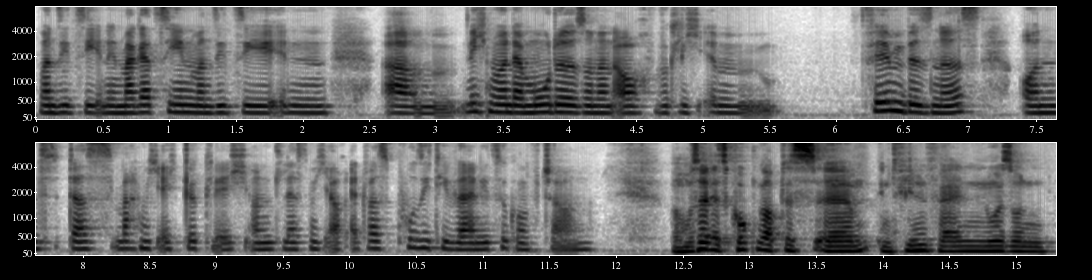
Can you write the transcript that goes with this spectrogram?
man sieht sie in den Magazinen, man sieht sie in, ähm, nicht nur in der Mode, sondern auch wirklich im Filmbusiness. Und das macht mich echt glücklich und lässt mich auch etwas positiver in die Zukunft schauen. Man muss halt jetzt gucken, ob das äh, in vielen Fällen nur so ein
